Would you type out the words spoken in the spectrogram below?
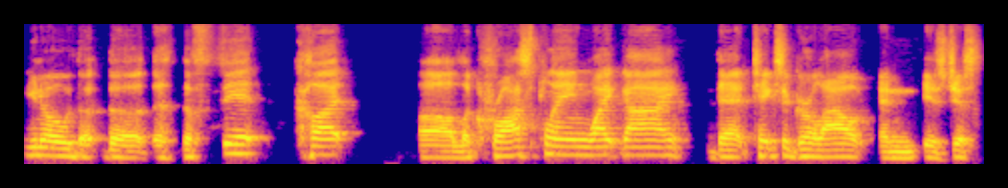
you know the the the, the fit cut uh, lacrosse playing white guy that takes a girl out and is just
